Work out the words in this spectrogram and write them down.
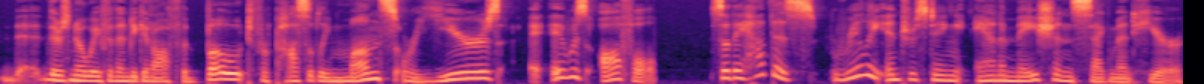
there's no way for them to get off the boat for possibly months or years. It was awful. So they had this really interesting animation segment here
